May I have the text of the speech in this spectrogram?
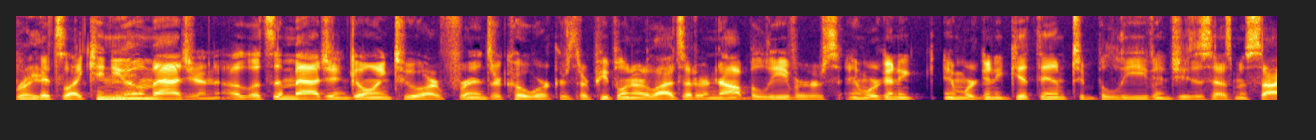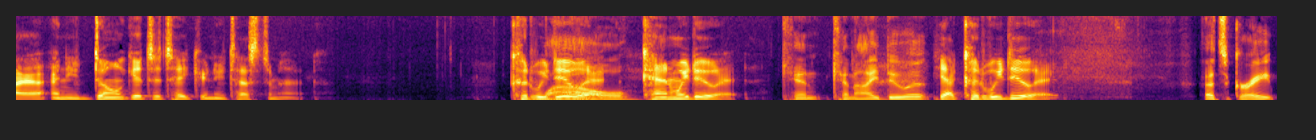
Right. It's like, can you Yeah. imagine? Uh, let's imagine going to our friends or coworkers, or people in our lives that are not believers, and we're gonna and we're gonna get them to believe in Jesus as Messiah, and you don't get to take your New Testament. Could we do it? Can we do it? Can can I do it? Yeah, could we do it? That's great.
